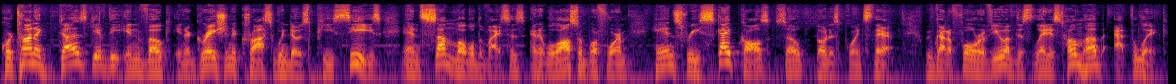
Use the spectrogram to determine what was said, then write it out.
Cortana does give the Invoke integration across Windows PCs and some mobile devices, and it will also perform hands-free Skype calls, so bonus points there. We've got a full review of this latest home hub at the link.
